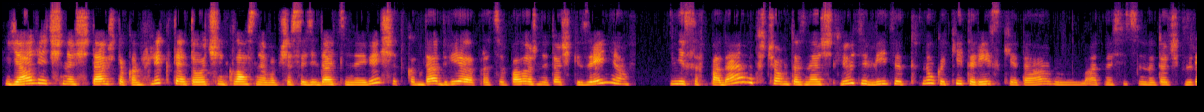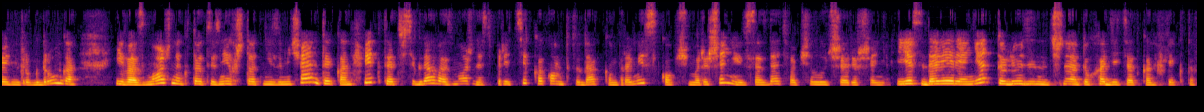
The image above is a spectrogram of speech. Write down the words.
Я лично считаю, что конфликты — это очень классная вообще созидательная вещь. Это когда две противоположные точки зрения не совпадают в чем-то, значит, люди видят, ну, какие-то риски, да, относительно точки зрения друг друга, и, возможно, кто-то из них что-то не замечает, и конфликт — это всегда возможность прийти к какому-то туда компромиссу, к общему решению и создать вообще лучшее решение. Если доверия нет, то люди начинают уходить от конфликтов.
